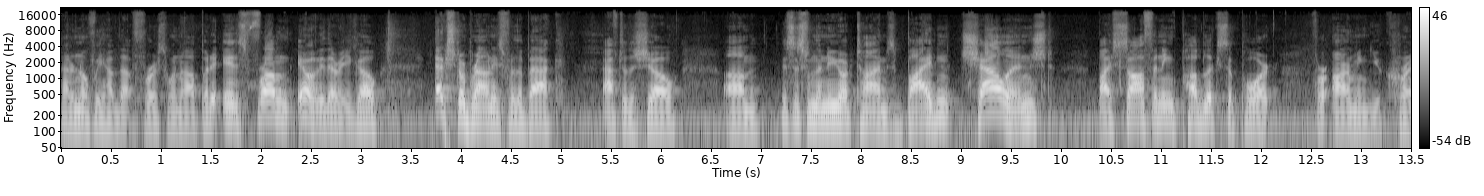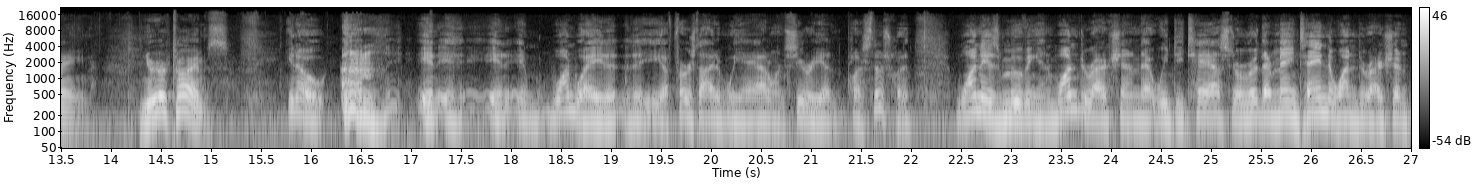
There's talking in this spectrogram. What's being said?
I don't know if we have that first one up, but it is from, oh, there you go. Extra brownies for the back after the show. Um, this is from the New York Times. Biden challenged by softening public support for arming Ukraine. New York Times. You know, in, in, in one way, the, the uh, first item we had on Syria, plus this one, one is moving in one direction that we detest, or they maintain the one direction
